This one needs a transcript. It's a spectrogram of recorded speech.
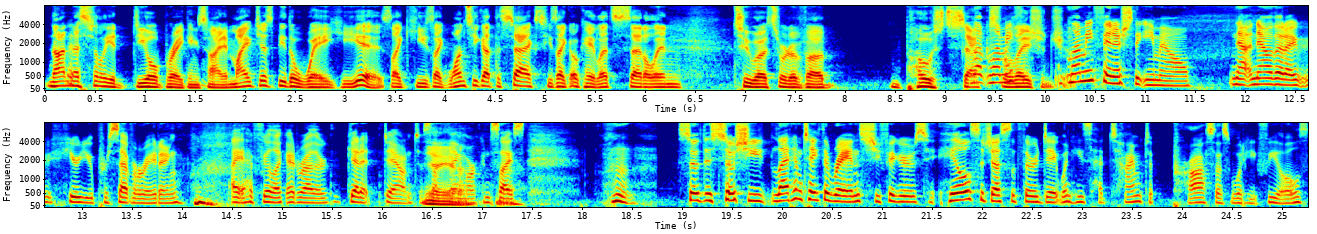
not necessarily a deal breaking sign. It might just be the way he is. Like he's like once he got the sex, he's like, okay, let's settle in to a sort of a post sex me, relationship. let me finish the email. Now, now that I hear you perseverating, I, I feel like I'd rather get it down to Yeah, something yeah, more concise. Hmm. So this, so she let him take the reins. She figures he'll suggest the third date when he's had time to process what he feels.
